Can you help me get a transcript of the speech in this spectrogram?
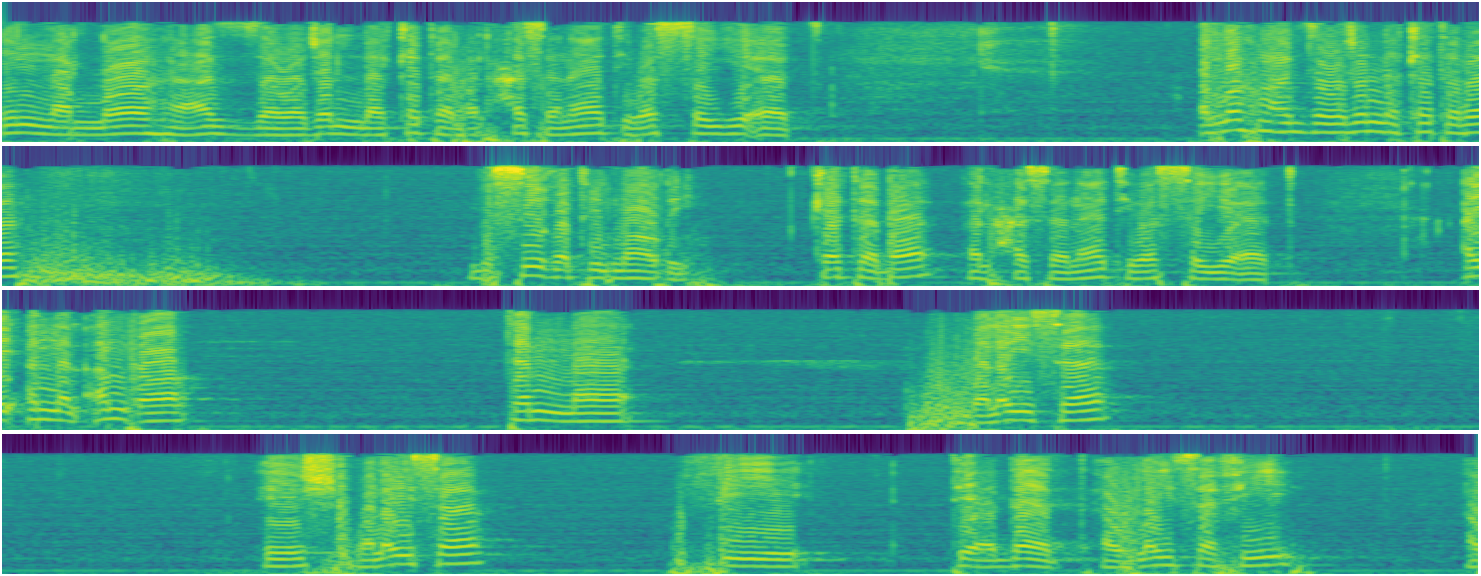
إن الله عز وجل كتب الحسنات والسيئات. الله عز وجل كتب بصيغة الماضي كتب الحسنات والسيئات. أي أن الأمر تم وليس إيش؟ وليس في تعداد أو ليس في أو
